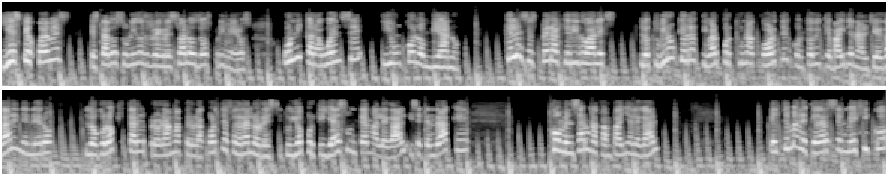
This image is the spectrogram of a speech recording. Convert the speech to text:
Y este jueves Estados Unidos regresó a los dos primeros, un nicaragüense y un colombiano. ¿Qué les espera, querido Alex? Lo tuvieron que reactivar porque una corte, con todo y que Biden al llegar en enero logró quitar el programa, pero la Corte Federal lo restituyó porque ya es un tema legal y se tendrá que comenzar una campaña legal el tema de quedarse en México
